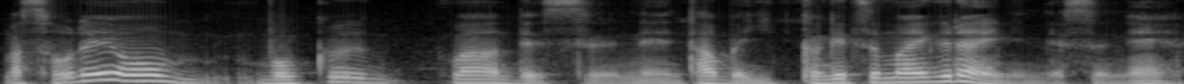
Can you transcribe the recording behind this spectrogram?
まあそれを僕はですね多分1ヶ月前ぐらいにですね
